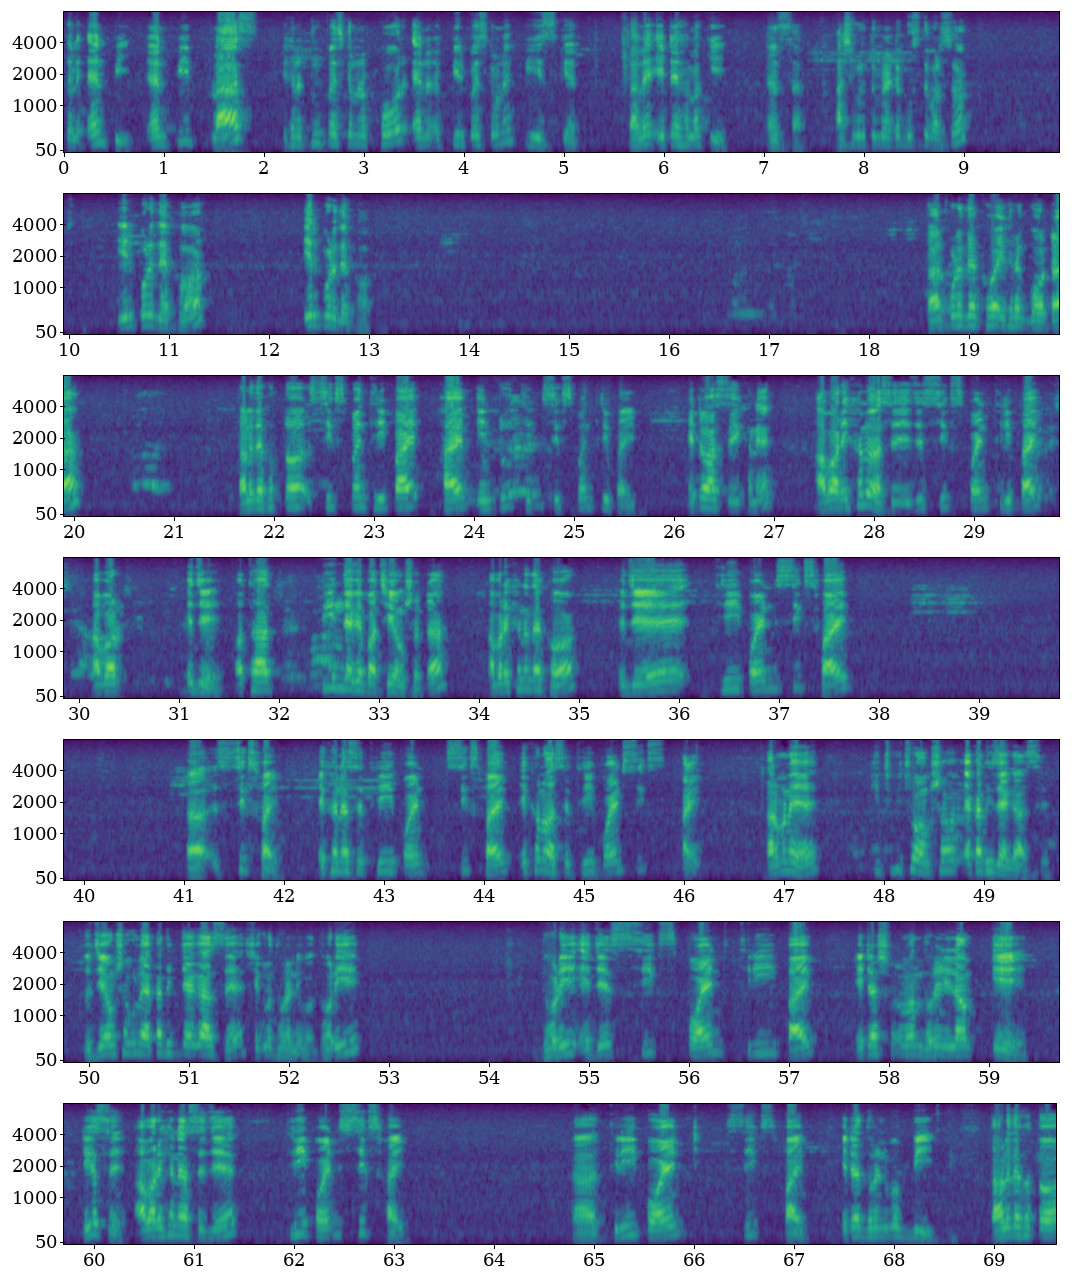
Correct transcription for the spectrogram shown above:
তাহলে n p n p plus এখানে টু পাই স্কোয়ার মানে ফোর এন পির পাই স্কোয়ার মানে পি স্কোয়ার তাহলে এটাই হলো কি? অ্যান্সার আশা করি তোমরা এটা বুঝতে পারছ। এরপরে দেখো এরপরে দেখো। তারপরে দেখো এখানে গটা। তাহলে দেখো তো six point three five five into six point three five এটাও আছে এখানে। আবার এখানেও আছে, এই যে সিক্স আবার এই যে, অর্থাৎ তিন জায়গায় পাচ্ছি অংশটা। আবার এখানে দেখো, এই যে থ্রি সিক্স ফাইভ এখানে আছে থ্রি পয়েন্ট সিক্স ফাইভ এখানেও আছে থ্রি পয়েন্ট সিক্স ফাইভ তার মানে কিছু কিছু অংশ একাধিক জায়গা আছে। তো যে অংশগুলো একাধিক জায়গা আছে, সেগুলো ধরে নিব। ধরি ধরি এই যে সিক্স পয়েন্ট থ্রি ফাইভ এটা সমান ধরে নিলাম এ ঠিক আছে? আবার এখানে আছে যে three point six five three point six five এটা ধরে নিব বি তাহলে দেখো তো,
